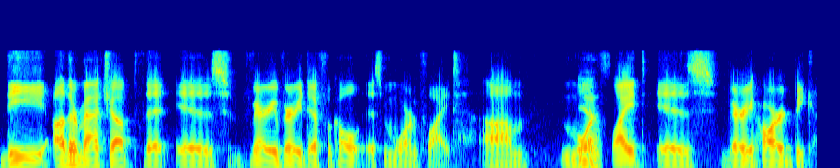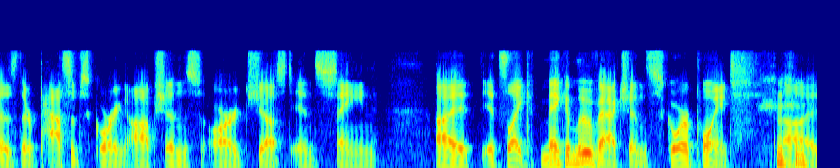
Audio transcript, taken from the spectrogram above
the other matchup that is very, very difficult is Mournflight. Um, Mournflight yeah. is very hard because their passive scoring options are just insane. Uh, it's like make a move action, score a point. Uh,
